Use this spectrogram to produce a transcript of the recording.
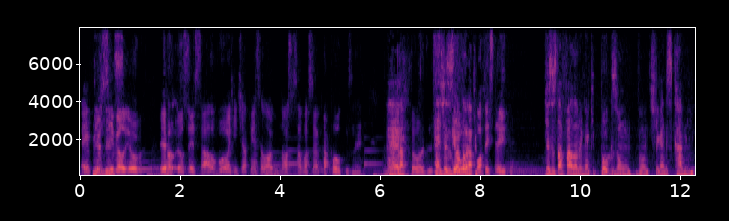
é impossível eu, eu, eu ser salvo. A gente já pensa logo: Nossa, salvação é para poucos, né? É, para todos. É, Jesus tá falando a que... porta é estreita. Jesus está falando né, que poucos vão, vão chegar nesse caminho.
